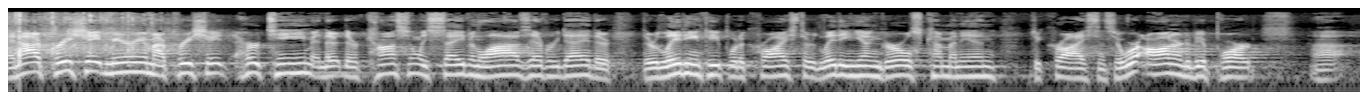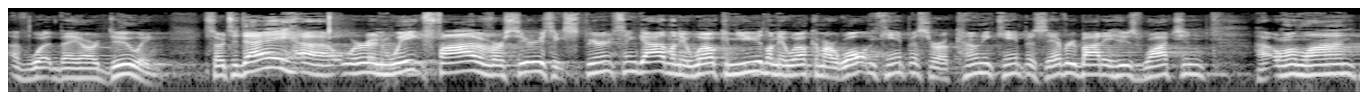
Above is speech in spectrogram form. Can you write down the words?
And I appreciate Miriam. I appreciate her team, and they're, they're, constantly saving lives every day. They're, they're leading people to Christ. They're leading young girls coming in to Christ. And so we're honored to be a part uh, of what they are doing. So today, uh, we're in week five of our series, Experiencing God. Let me welcome you. Let me welcome our Walton campus, our Oconee campus, everybody who's watching uh, online.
